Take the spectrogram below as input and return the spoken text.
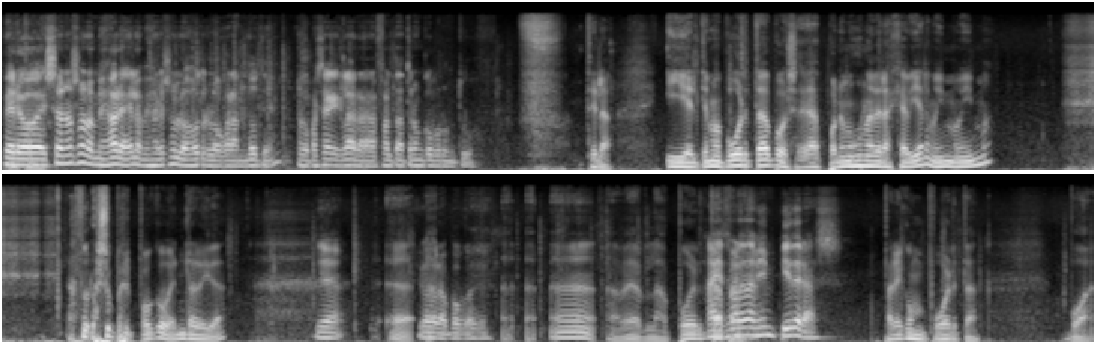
Pero esos no son los mejores, ¿eh? Los mejores son los otros, los grandotes. ¿eh? Lo que pasa es que, claro, ahora falta tronco por un tubo. Tela. Y el tema puerta, pues eh, ponemos una de las que había, la misma misma. Dura súper poco, en realidad. Ya, Eh, sí, otro poco, sí. ah, a ver, la puerta. Ah, hace falta también piedras. Pared con puerta. Buah,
